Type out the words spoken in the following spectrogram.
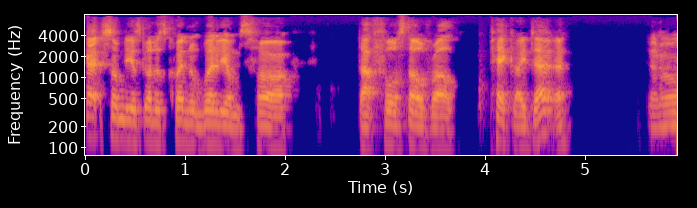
get somebody as good as Quinnen Williams for that first overall pick? I doubt it. You know.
